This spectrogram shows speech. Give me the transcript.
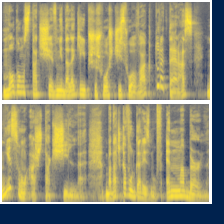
mogą stać się w niedalekiej przyszłości słowa, które teraz nie są aż tak silne. Badaczka wulgaryzmów Emma Byrne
